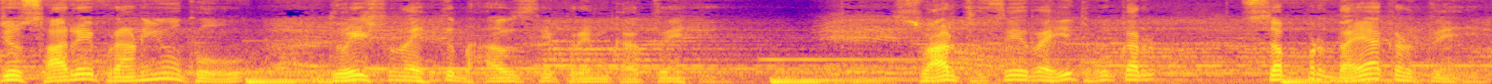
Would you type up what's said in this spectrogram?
जो सारे प्राणियों को द्वेष रहित भाव से प्रेम करते हैं स्वार्थ से रहित होकर सब पर दया करते हैं।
